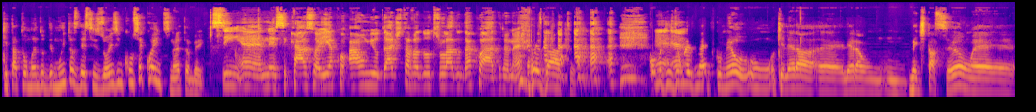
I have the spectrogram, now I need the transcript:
que está tomando de muitas decisões inconsequentes, né, também. Sim, é, nesse caso aí a, a humildade estava do outro lado da quadra, né? Exato. Como é, dizia é... um ex-médico meu, um, que ele era, é, ele era um, um meditação, é,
